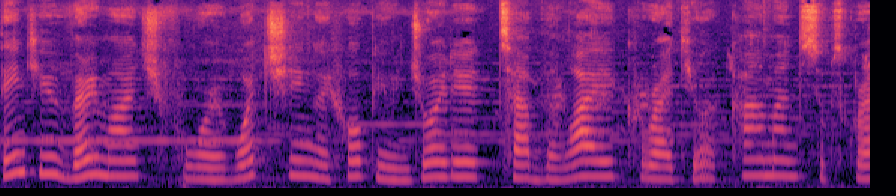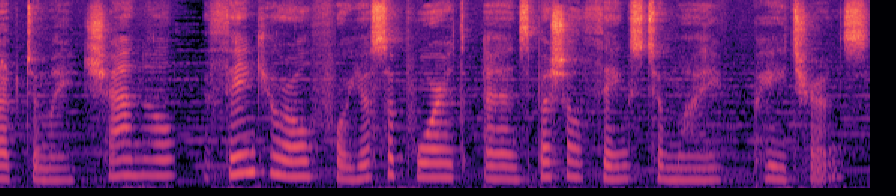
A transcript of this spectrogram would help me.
Thank you very much for watching, I hope you enjoyed it, tap the like, write your comment, subscribe to my channel. Thank you all for your support and special thanks to my patrons.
